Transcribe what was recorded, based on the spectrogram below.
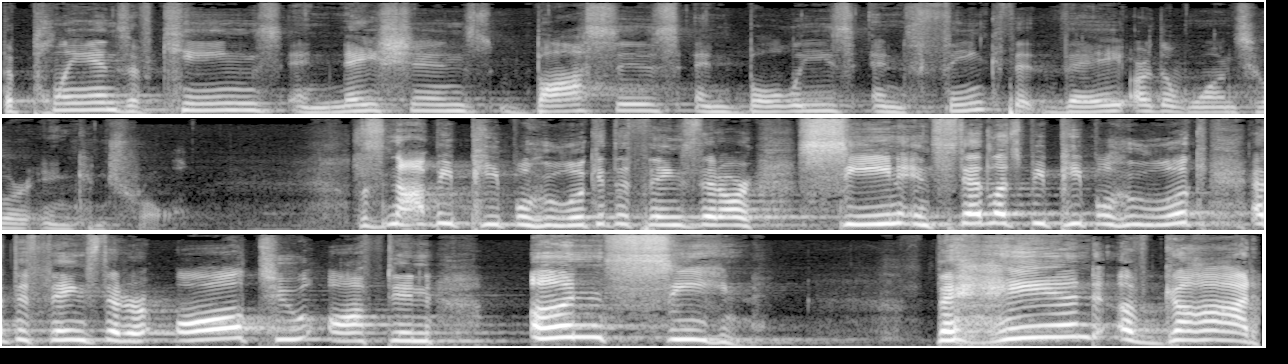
The plans of kings and nations, bosses and bullies, and think that they are the ones who are in control. Let's not be people who look at the things that are seen. Instead, let's be people who look at the things that are all too often unseen. The hand of God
